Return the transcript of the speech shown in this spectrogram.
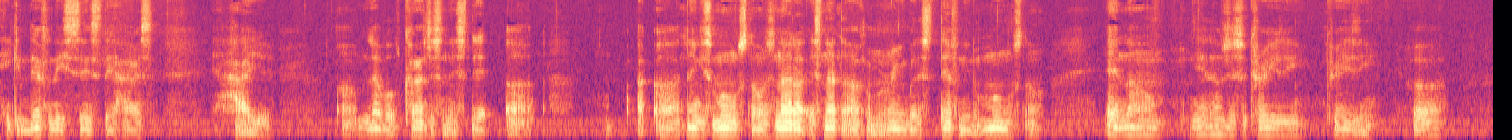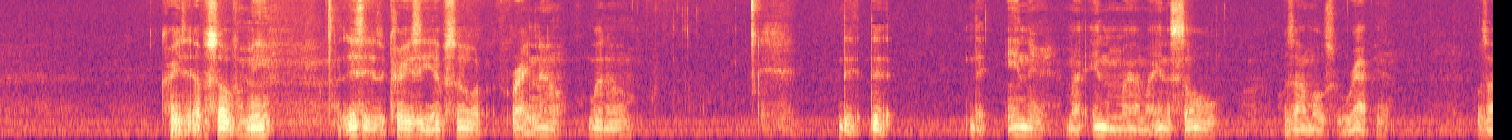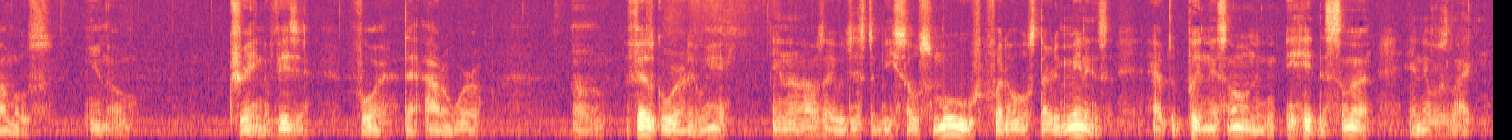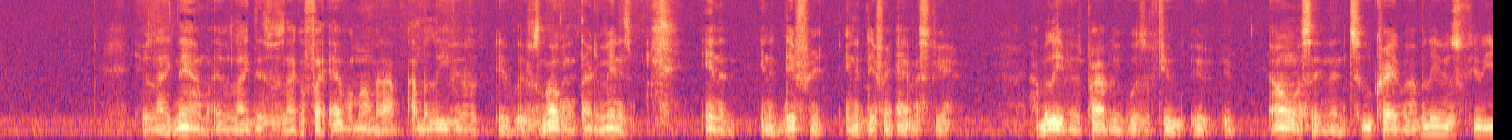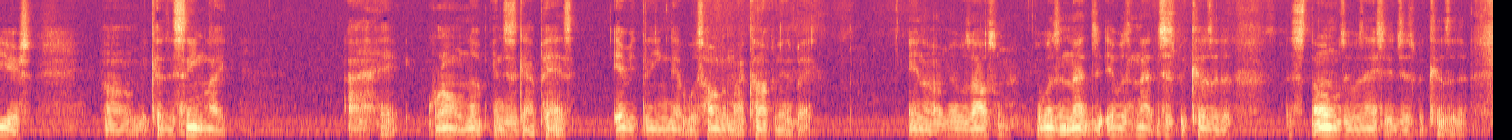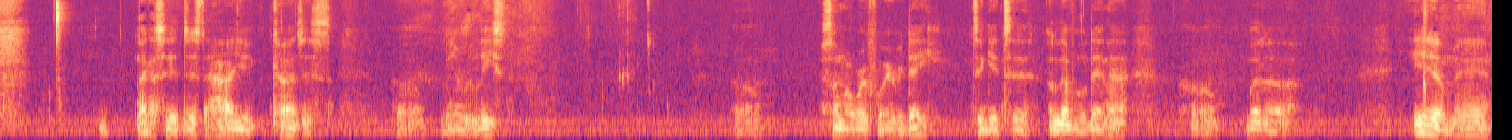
he can definitely sense that higher, higher um, level of consciousness that uh, uh, I think it's Moonstone. It's not a, it's not the aquamarine, but it's definitely the Moonstone. And um, yeah, that was just a crazy, crazy, uh, crazy episode for me. This is a crazy episode right now, but um, the the the inner my inner mind, my inner soul was almost rapping was almost, you know, creating a vision for that outer world, um, the physical world that we're in. And uh, I was able just to be so smooth for those 30 minutes after putting this on and it hit the sun and it was like it was like damn it was like this was like a forever moment i, I believe it was, it, it was longer than 30 minutes in a in a different in a different atmosphere. I believe it probably was a few. It, it, I don't want to say nothing too crazy, but I believe it was a few years um, because it seemed like I had grown up and just got past everything that was holding my confidence back, and um, it was awesome. It wasn't not. It was not just because of the the stones. It was actually just because of the like I said, just a higher conscious um, being released. Um, something I work for every day to get to a level that high. Um, but uh, yeah, man,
